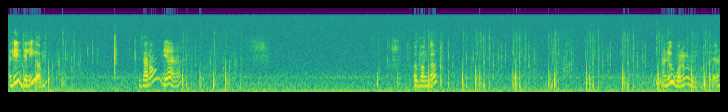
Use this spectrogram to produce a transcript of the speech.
I didn't delete them. Is that on? Yeah. Obunga. I knew one of them was up here.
